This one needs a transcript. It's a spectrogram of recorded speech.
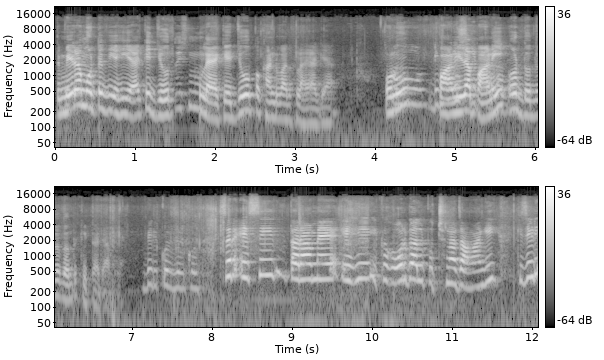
ਤੇ ਮੇਰਾ ਮੋਟਿਵ ਵੀ ਇਹੀ ਹੈ ਕਿ ਜੋਤਿਸ਼ ਨੂੰ ਲੈ ਕੇ ਜੋ ਪਖੰਡਵਾਦ ਫੈਲਾਇਆ ਗਿਆ ਉਹਨੂੰ ਪਾਣੀ ਦਾ ਪਾਣੀ ਔਰ ਦੁੱਧ ਦਾ ਦੁੱਧ ਕੀਤਾ ਜਾਵੇ। ਬਿਲਕੁਲ ਬਿਲਕੁਲ। ਸਰ ਇਸੇ ਤਰ੍ਹਾਂ ਮੈਂ ਇਹ ਇੱਕ ਹੋਰ ਗੱਲ ਪੁੱਛਣਾ ਚਾਹਾਂਗੀ ਕਿ ਜਿਹੜੀ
